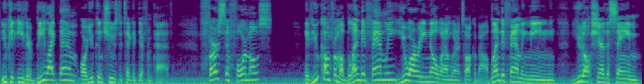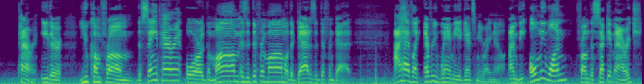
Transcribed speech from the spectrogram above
you could either be like them or you can choose to take a different path. First and foremost, if you come from a blended family, you already know what I'm going to talk about. Blended family meaning you don't share the same parent. Either you come from the same parent or the mom is a different mom or the dad is a different dad. I have like every whammy against me right now. I'm the only one from the second marriage.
